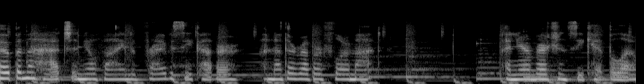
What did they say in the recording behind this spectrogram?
Open the hatch and you'll find a privacy cover, another rubber floor mat, and your emergency kit below.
